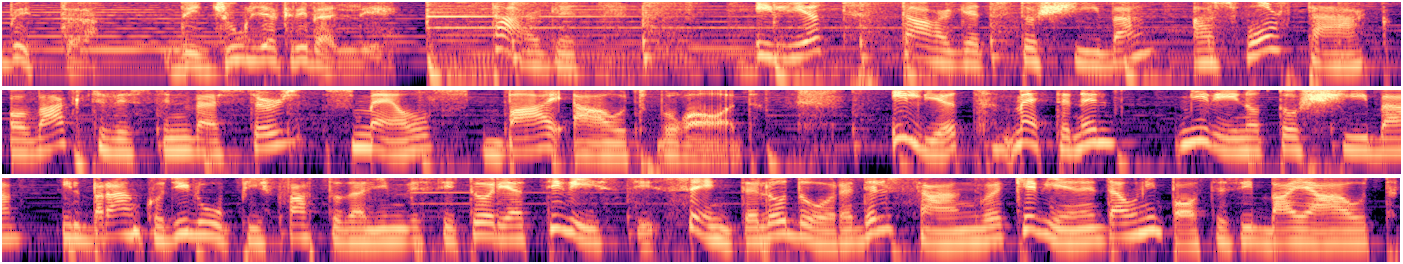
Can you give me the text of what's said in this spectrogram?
Bit di Giulia Crivelli. Target. Elliott targets Toshiba as wolf pack of activist investors smells buyout blood. Elliott mette nel mirino Toshiba. Il branco di lupi fatto dagli investitori attivisti sente l'odore del sangue che viene da un'ipotesi buyout.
